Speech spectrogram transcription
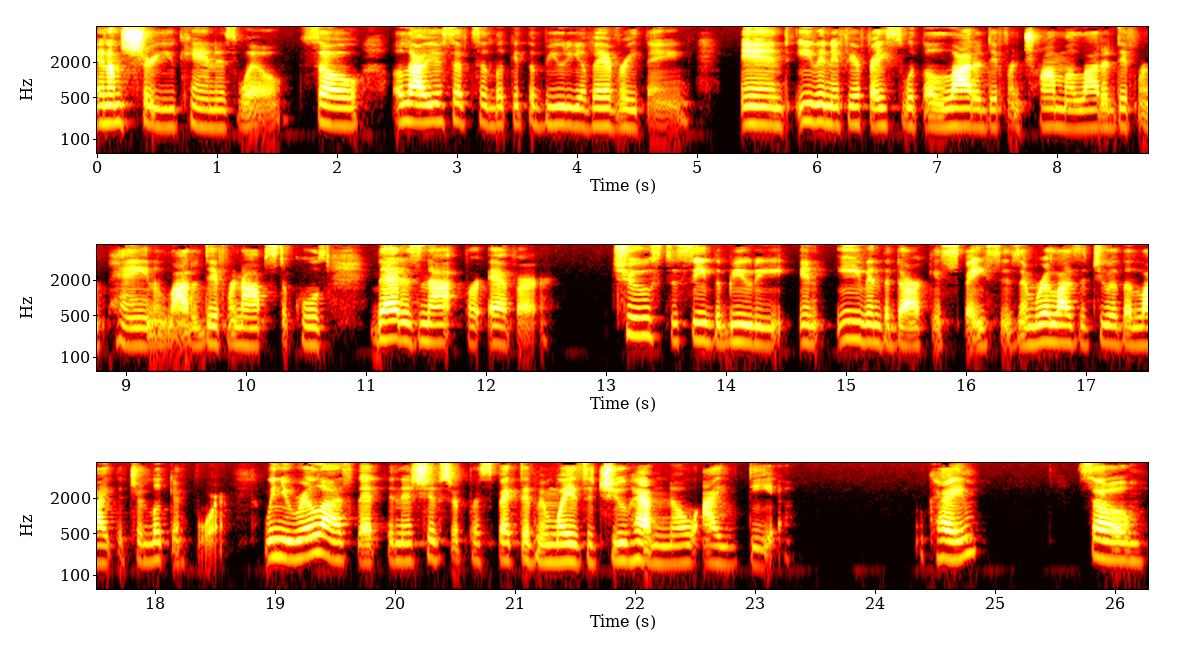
and i'm sure you can as well. So allow yourself to look at the beauty of everything. And even if you're faced with a lot of different trauma a lot of different pain a lot of different obstacles that is not forever. Choose to see the beauty in even the darkest spaces and realize that you are the light that you're looking for. When you realize that then it shifts your perspective in ways that you have no idea. Okay. So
